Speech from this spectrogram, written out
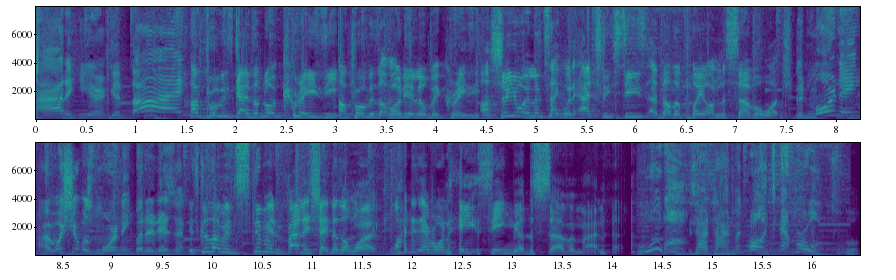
out of here. Goodbye. I promise, guys, I'm not crazy. I promise, I'm only a little bit crazy. I'll show you what it looks like when it actually sees another player on the server. Watch. Good morning. I wish it was morning, but it isn't. It's because I'm in stupid vanish. It doesn't work. Why does everyone hate seeing me on the server, man? Ooh, is that a diamond? Oh, it's emeralds. Oh,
